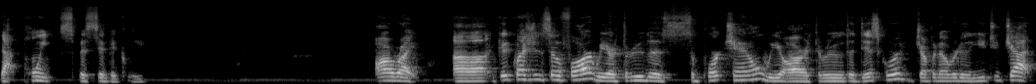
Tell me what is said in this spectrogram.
that point specifically. All right. Uh, good questions so far. We are through the support channel. We are through the Discord. Jumping over to the YouTube chat.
